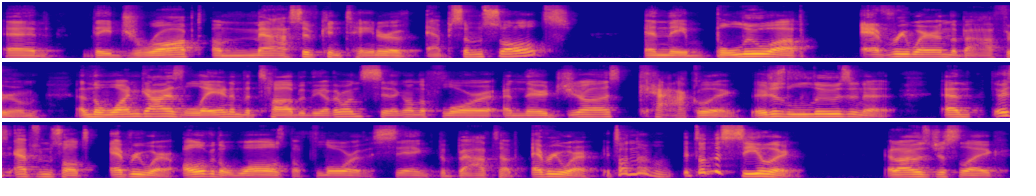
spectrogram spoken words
and they dropped a massive container of Epsom salts and they blew up everywhere in the bathroom. And the one guy's laying in the tub and the other one's sitting on the floor and they're just cackling. They're just losing it. And there's Epsom salts everywhere, all over the walls, the floor, the sink, the bathtub, everywhere. It's on the it's on the ceiling. And I was just like,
